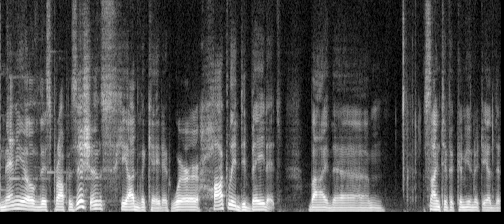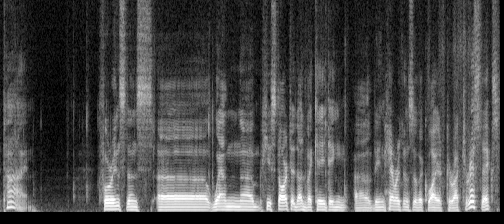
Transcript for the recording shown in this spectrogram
Many of these propositions he advocated were hotly debated by the um, scientific community at the time. For instance, uh, when um, he started advocating uh, the inheritance of acquired characteristics,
